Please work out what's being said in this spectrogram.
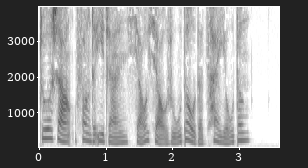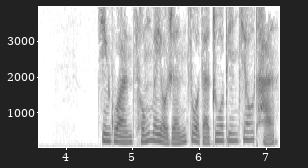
桌上放着一盏小小如豆的菜油灯。尽管从没有人坐在桌边交谈，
